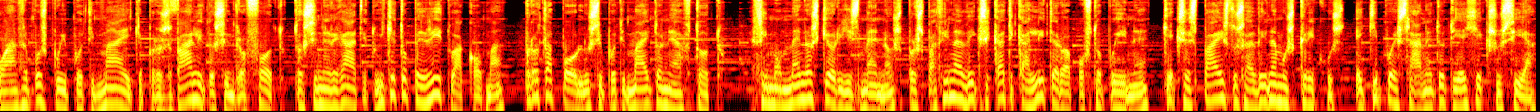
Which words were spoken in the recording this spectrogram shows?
Ο άνθρωπος που υποτιμάει και προσβάλλει το σύντροφό του, το συνεργάτη του ή και το παιδί του ακόμα, πρώτα απ' όλους υποτιμάει τον εαυτό του. Θυμωμένος και οργισμένος προσπαθεί να δείξει κάτι καλύτερο από αυτό που είναι και ξεσπάει στους αδύναμους κρίκους, εκεί που αισθάνεται ότι έχει εξουσία.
